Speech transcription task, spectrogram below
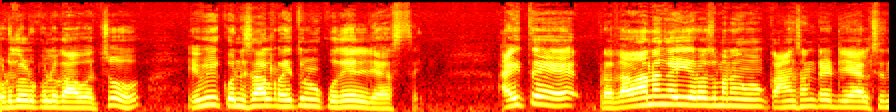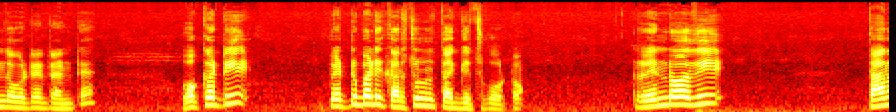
ఒడిదొడుకులు కావచ్చు ఇవి కొన్నిసార్లు రైతులను కుదేలు చేస్తాయి. అయితే ప్రధానంగా ఈరోజు మనం కాన్సన్ట్రేట్ చేయాల్సింది ఒకటి ఏంటంటే ఒకటి పెట్టుబడి ఖర్చులను తగ్గించుకోవటం. రెండోది తన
